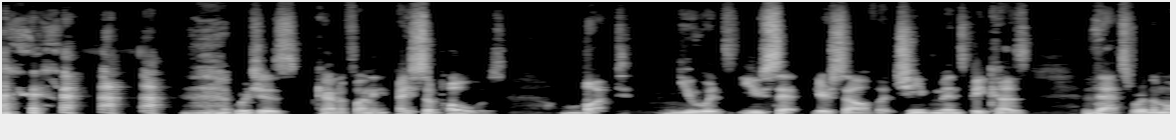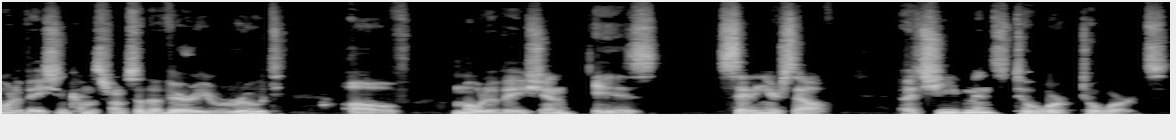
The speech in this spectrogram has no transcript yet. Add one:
Which is kind of funny i suppose. But you would you set yourself achievements because that's where the motivation comes from. So the very root of motivation is setting yourself achievements to work towards.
